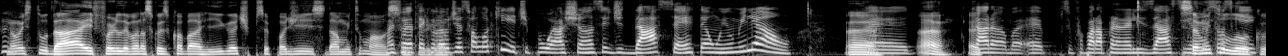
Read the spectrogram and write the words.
não estudar e for levando as coisas com a barriga, tipo, você pode se dar muito mal. Mas assim, foi até tá que o Léo Dias falou aqui, tipo, a chance de dar certo é um em um milhão. É, é, é, caramba, é, se for parar pra analisar, assim, Isso é muito louco.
